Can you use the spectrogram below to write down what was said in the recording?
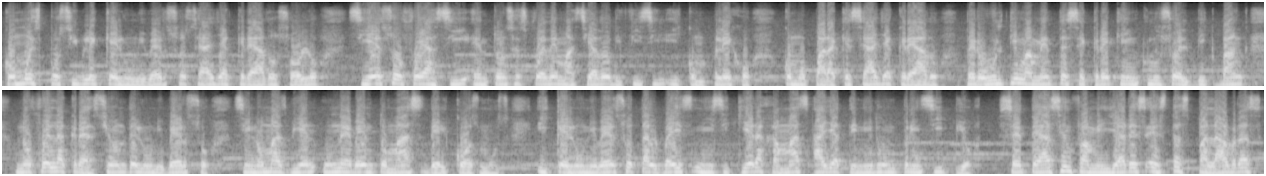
¿cómo es posible que el universo se haya creado solo? Si eso fue así, entonces fue demasiado difícil y complejo como para que se haya creado, pero últimamente se cree que incluso el Big Bang no fue la creación del universo, sino más bien un evento más del cosmos, y que el universo tal vez ni siquiera jamás haya tenido un principio, ¿Se te hacen familiares estas palabras?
